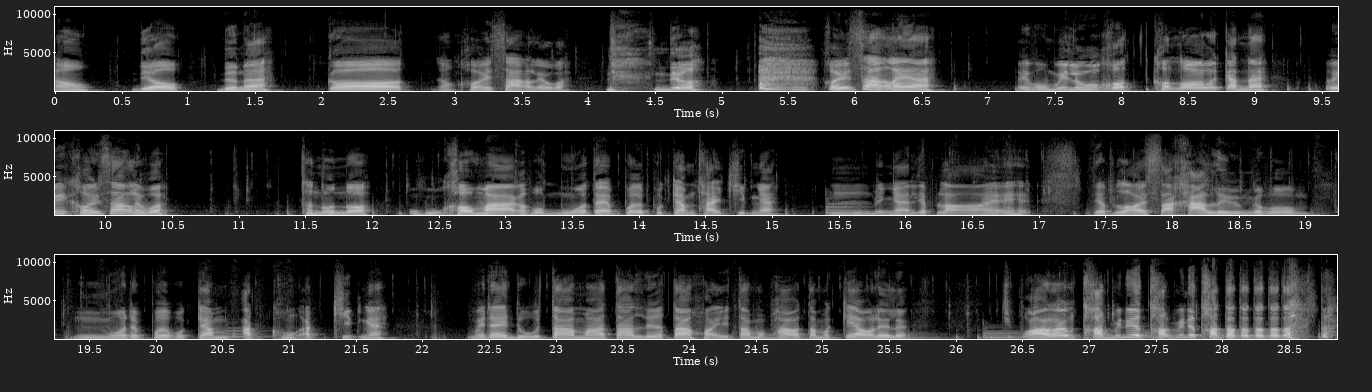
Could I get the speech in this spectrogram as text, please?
เอาเดี๋ยว เดี๋ยวนะ ก็เอาเขาให้สร้างอะไรวะ เดี๋ยวเขาให้สร้างอะไรอะเฮ้ยผมไม่รู้ขอขอลอกแล้วกันนะเฮ้ยเขาให้สร้างอะไรวะ ถนนเหรอโอ้โหเข้ามาครับผมมัวแต่เปิดโปรแกรมถ่ายคลิปไงอืมเป็นงานเรียบร้อย เรียบร้อยสาขาลืมครับผมอืมมัวแต่เปิดโปรแกรมอัดคงอัดคลิปไงไม่ได้ดูตาม้าตาเรือตาหอยตามะพร้าวตามะแก้วอะไรเลยชิบหายแล้วทันไหมเนี่ยทันไหมเนี่ยทันทันทันทันทันทัน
